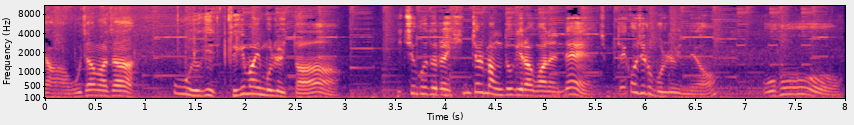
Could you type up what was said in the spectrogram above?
야 오자마자 오 여기 되게 많이 몰려있다. 이 친구들은 흰절망독이라고 하는데 지금 떼거지로 몰려있네요. 오호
